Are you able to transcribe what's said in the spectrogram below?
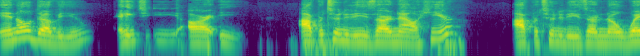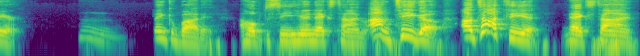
N O W H E R E. Opportunities are now here, opportunities are nowhere. Hmm. Think about it. I hope to see you here next time. I'm Tigo. I'll talk to you next time.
